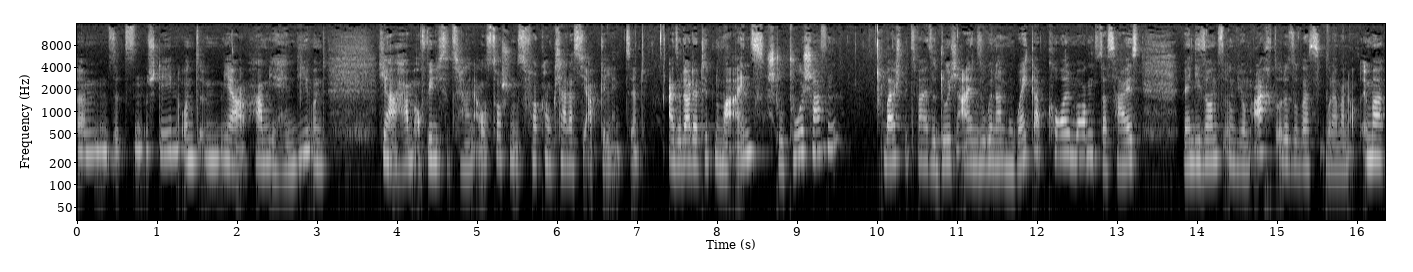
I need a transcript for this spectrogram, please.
ähm, sitzen stehen und ähm, ja, haben ihr Handy und ja, haben auch wenig sozialen Austausch und es ist vollkommen klar, dass sie abgelenkt sind. Also da der Tipp Nummer eins, Struktur schaffen. Beispielsweise durch einen sogenannten Wake-up-Call morgens. Das heißt, wenn die sonst irgendwie um acht oder sowas oder wann auch immer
